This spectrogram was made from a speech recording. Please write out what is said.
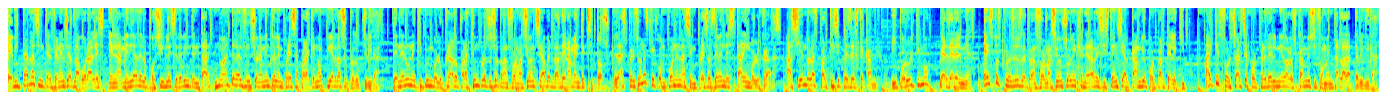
Evitar las interferencias laborales en la medida de lo posible se debe intentar no alterar el funcionamiento de la empresa para que no pierda su productividad. Tener un equipo involucrado para que un proceso de transformación sea verdaderamente exitoso. Las personas que componen las empresas deben de estar involucradas, haciéndolas partícipes de este cambio. Y por último, perder el miedo. Estos procesos de transformación suelen generar resistencia al cambio por parte del equipo. Hay que esforzarse por perder el miedo a los cambios y fomentar la adaptabilidad.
